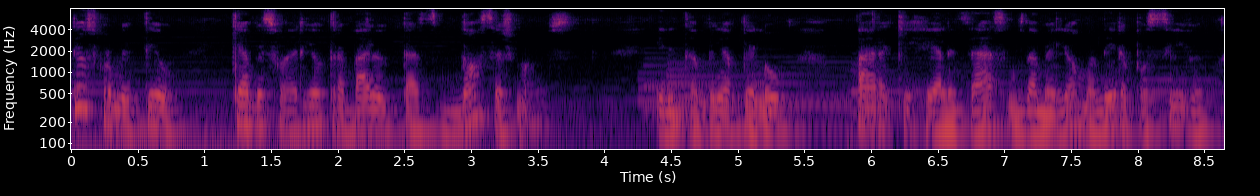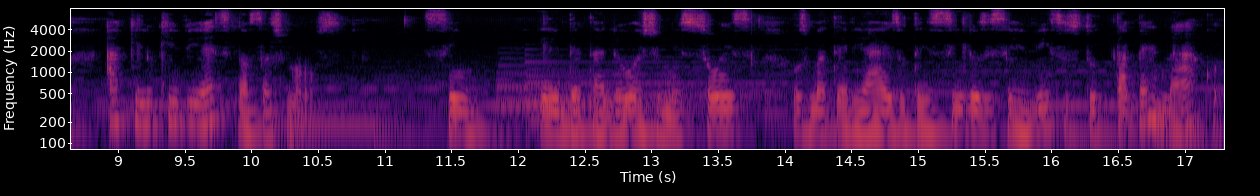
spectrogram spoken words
Deus prometeu que abençoaria o trabalho das nossas mãos. Ele também apelou para que realizássemos da melhor maneira possível aquilo que viesse nossas mãos. Sim, ele detalhou as dimensões, os materiais, utensílios e serviços do tabernáculo.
